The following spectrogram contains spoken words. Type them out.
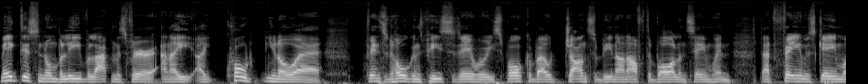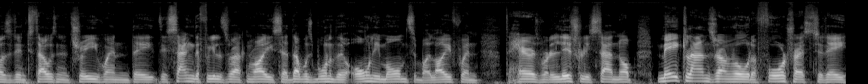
Make this an unbelievable atmosphere. And I, I quote, you know, uh, Vincent Hogan's piece today where he spoke about Johnson being on off the ball and saying when that famous game was it in 2003 when they, they sang the Fields of Athenry he said that was one of the only moments in my life when the hairs were literally standing up make Lansdowne Road a fortress today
